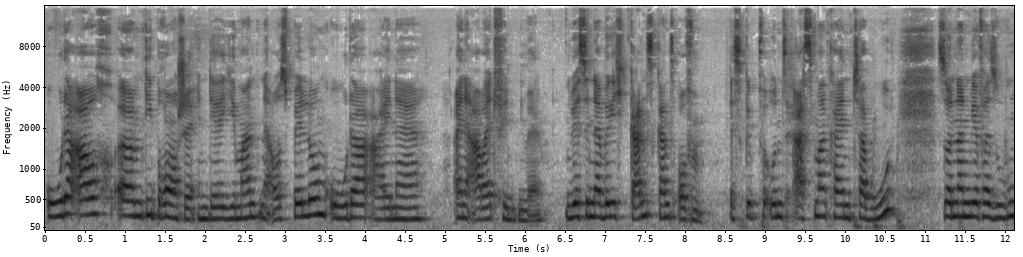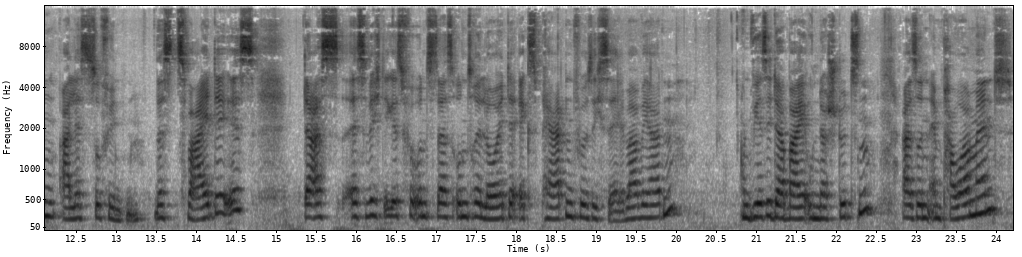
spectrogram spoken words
oder auch ähm, die Branche, in der jemand eine Ausbildung oder eine, eine Arbeit finden will. Wir sind da wirklich ganz, ganz offen. Es gibt für uns erstmal kein Tabu, sondern wir versuchen alles zu finden. Das Zweite ist, dass es wichtig ist für uns, dass unsere Leute Experten für sich selber werden und wir sie dabei unterstützen, also ein Empowerment,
